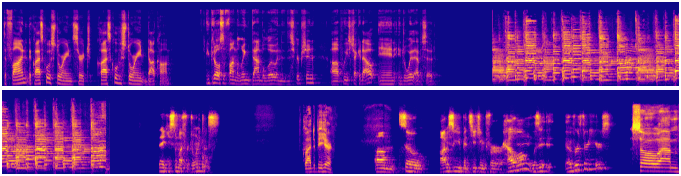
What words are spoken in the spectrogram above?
To find The Classical Historian, search classicalhistorian.com. You could also find the link down below in the description. Uh, please check it out and enjoy the episode. Thank you so much for joining us. Glad to be here. Um, so obviously you've been teaching for how long? Was it over 30 years? So um,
